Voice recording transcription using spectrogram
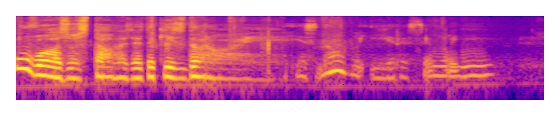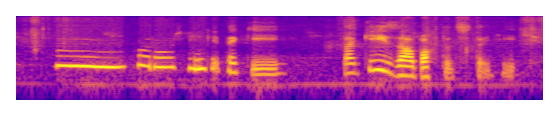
у вазу ставити, такий здоровий. І знову іриси мої. М, Хорошенькі такі. Такий запах тут стоїть.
